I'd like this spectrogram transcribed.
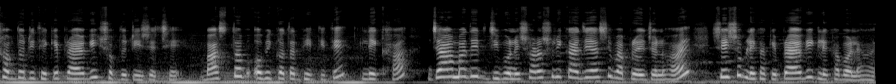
শব্দটি থেকে প্রায়োগিক শব্দটি এসেছে। বাস্তব অভিজ্ঞতার ভিত্তিতে লেখা যা আমাদের জীবনে সরাসরি কাজে আসে বা প্রয়োজন হয় সেই সব লেখাকে প্রায়োগিক লেখা বলা হয়।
